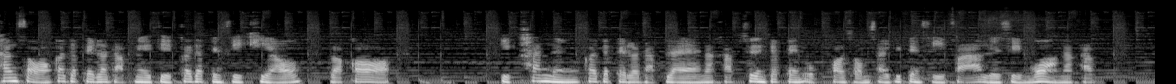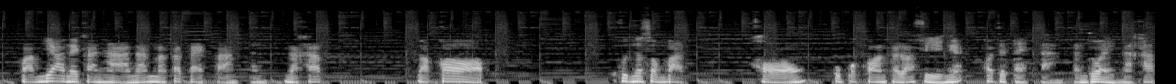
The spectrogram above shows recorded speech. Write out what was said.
ขั้น 2 ก็จะเป็นระดับ magic ก็จะเป็นสีเขียว แล้วก็อีกขั้นหนึ่งก็จะเป็นระดับแรนะครับ ซึ่งจะเป็นอุปกรณ์สวมใส่ที่เป็นสีฟ้าหรือสีม่วงนะครับ ความยากในการหานั้นมันก็แตกต่างกันนะครับ แล้วก็ คุณสมบัติของอุปกรณ์แต่ละสีเนี่ยก็จะแตกต่างกันด้วยนะครับ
